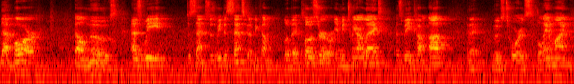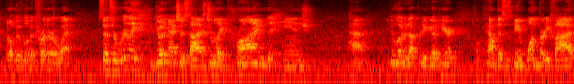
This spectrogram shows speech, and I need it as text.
that bar bell moves as we descend. So as we descend, it's going to become a little bit closer or in between our legs. As we come up and it moves towards the landmine, it'll move a little bit further away. So it's a really good exercise to really prime the hinge pattern. You can load it up pretty good here. We'll count this as being 135,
